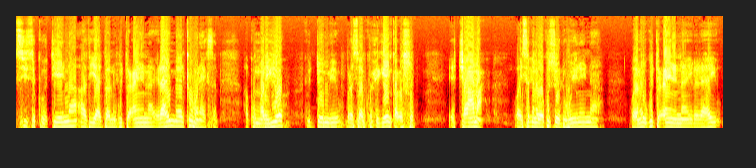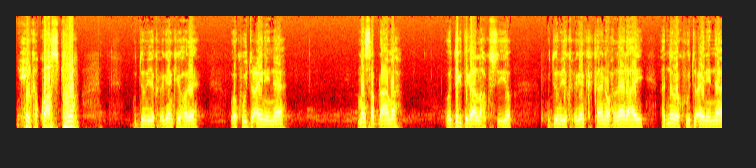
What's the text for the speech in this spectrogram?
sii sakootiyeynaa aad iyo aad baan ugu ducaynaynaa ilaahay meel ka wanaagsan ha ku mariyo. Gudoomiye barasaab ku-xigeenka cusub ee jaamac. Isagana waa ku soo dhaweyneynaa waana ugu ducaynaynaa ilaahay xilka ku asturo. Gudoomiye ku-xigeenkii hore waa kuu ducaynaynaa mansab dhaama oo deg dega allah ku siiyo. Gudoomiye ku-xigeenka kalena waxaan leenahay adna waa kuu ducaynaynaa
